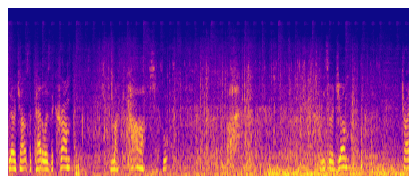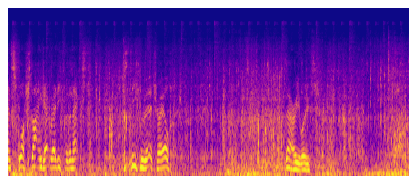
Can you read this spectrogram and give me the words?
no chance to pedal is the cramp in my calves. Ah. Into a jump. Try and squash that and get ready for the next steeper bit of trail. Very loose. Oh.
